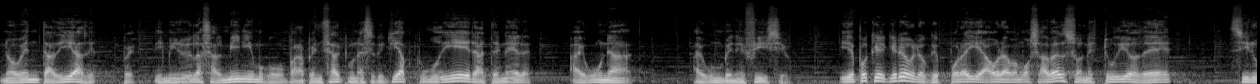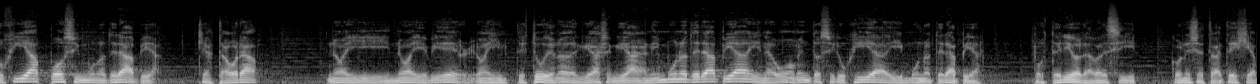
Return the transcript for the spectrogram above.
90 días, pues, disminuirlas al mínimo como para pensar que una cirugía pudiera tener alguna, algún beneficio. Y después que creo lo que por ahí ahora vamos a ver son estudios de cirugía post-inmunoterapia, que hasta ahora no hay, no hay evidencia, no hay estudio ¿no? de que que hagan inmunoterapia y en algún momento cirugía e inmunoterapia posterior, a ver si con esa estrategia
